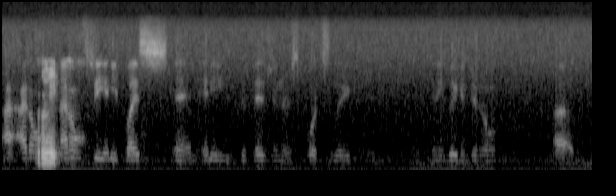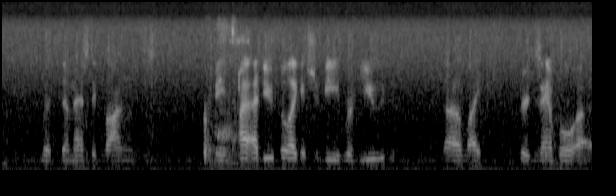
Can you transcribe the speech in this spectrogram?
I, I don't I I don't see any place in any division or sports league, any league in general, uh, with domestic violence. I mean, I, I do feel like it should be reviewed, uh, like for example, uh,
